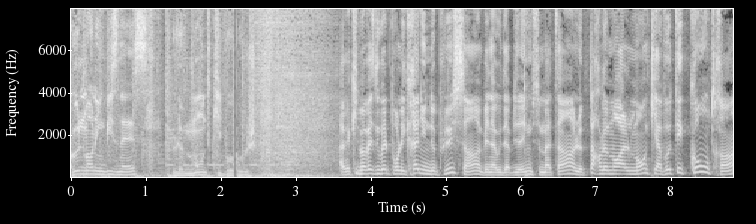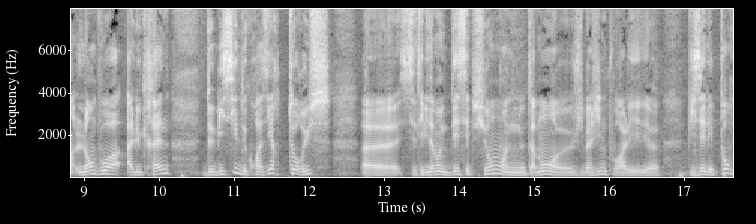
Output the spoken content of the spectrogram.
Good Morning Business, le monde qui bouge. Avec une mauvaise nouvelle pour l'Ukraine, une de plus, hein, Ben Abdelhaim ce matin, le Parlement allemand qui a voté contre hein, l'envoi à l'Ukraine de missiles de croisière Taurus. Euh, c'est évidemment une déception, notamment, euh, j'imagine, pour aller euh, viser les ponts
